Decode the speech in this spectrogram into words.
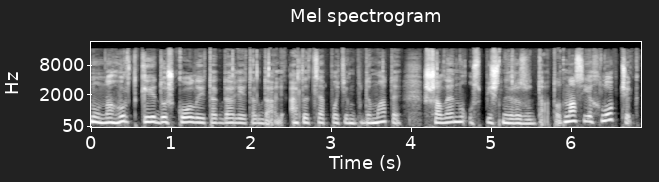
ну на гуртки до школи і так далі. і так далі. Але це потім буде мати шалено успішний результат. От у нас є хлопчик.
